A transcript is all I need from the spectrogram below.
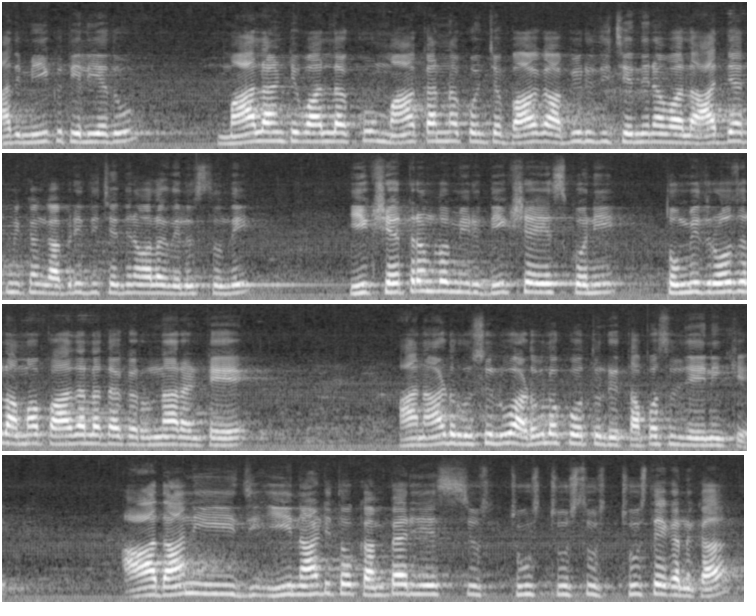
అది మీకు తెలియదు. మాలాంటి వాళ్ళకు మాకన్నా కొంచెం బాగా అభివృద్ధి చెందిన వాళ్ళ ఆధ్యాత్మికంగా అభివృద్ధి చెందిన వాళ్ళకి తెలుస్తుంది. ఈ క్షేత్రంలో మీరు దీక్ష వేసుకొని తొమ్మిది రోజులు అమ్మ పాదాల దగ్గర ఉన్నారంటే ఆనాడు ఋషులు అడవులకు పోతుండ్రి తపస్సులు చేయనికే. ఆ దాన్ని ఈ ఈనాటితో కంపేర్ చేసి చూ- చూ చూస్తూ చూస్తే కనుక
